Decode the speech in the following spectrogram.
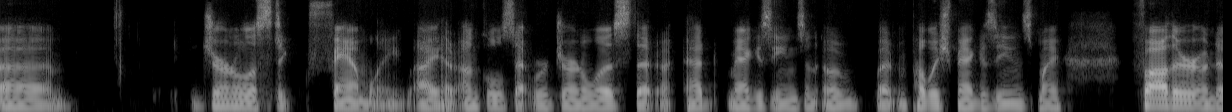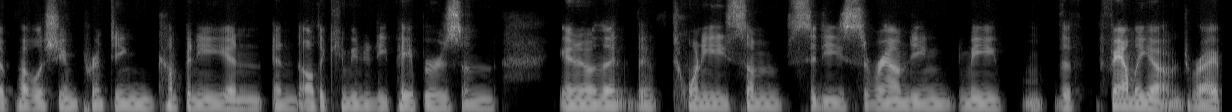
uh, journalistic family. I had uncles that were journalists that uh, had magazines and, uh, and published magazines. My father owned a publishing printing company and and all the community papers and you know the the 20 some cities surrounding me the family owned right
